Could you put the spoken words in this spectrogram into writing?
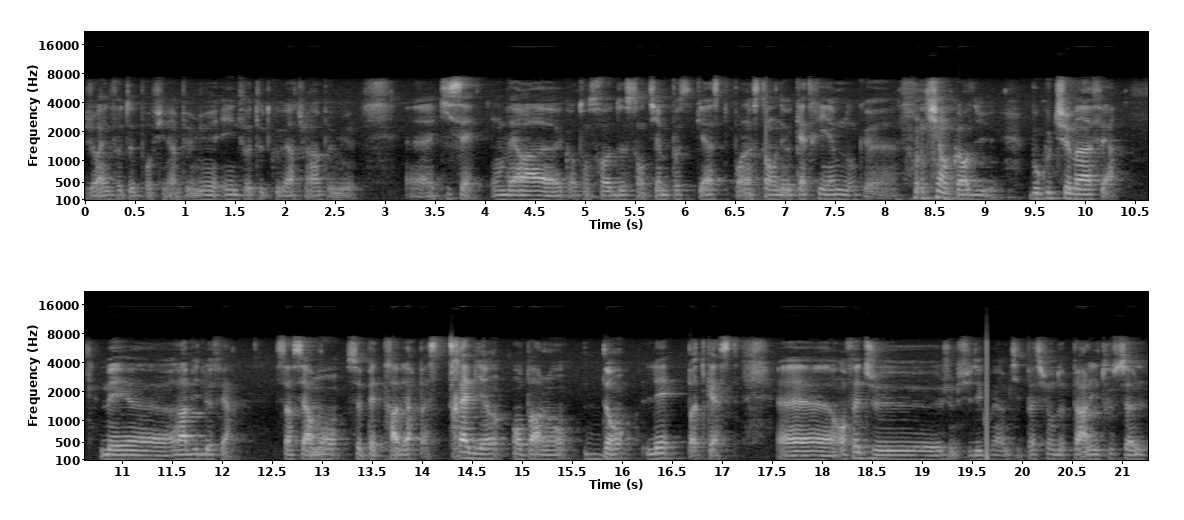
j'aurai une photo de profil un peu mieux et une photo de couverture un peu mieux. qui sait? On verra quand on sera au 200e podcast. Pour l'instant, on est au 4 donc, donc il y a encore du, beaucoup de chemin à faire. Mais ravi de le faire sincèrement, ce pet travers passe très bien en parlant dans les podcasts. Euh, en fait, je, me suis découvert une petite passion de parler tout seul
